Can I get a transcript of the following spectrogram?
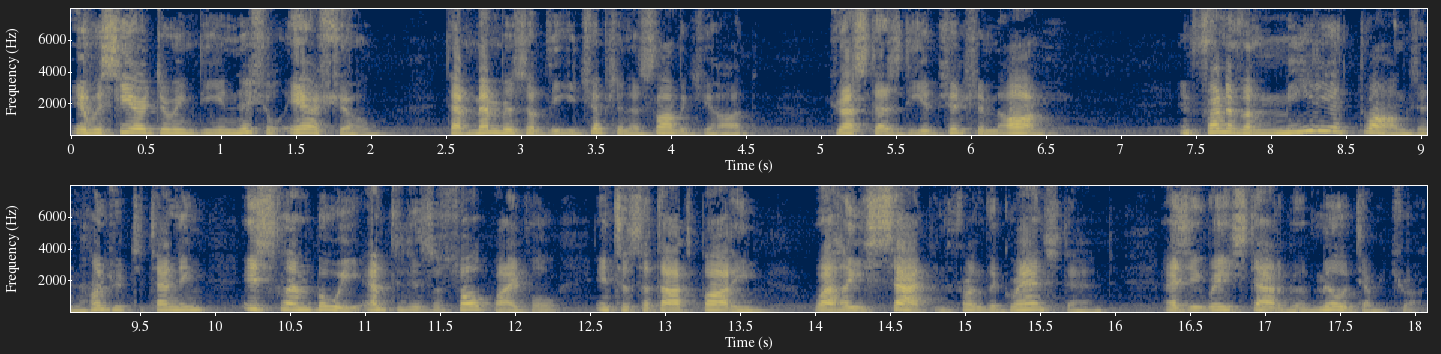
It was here during the initial air show that members of the Egyptian Islamic Jihad, dressed as the Egyptian army, in front of immediate throngs and hundreds attending, Islambouli emptied his assault rifle into Sadat's body while he sat in front of the grandstand as he raced out of a military truck.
